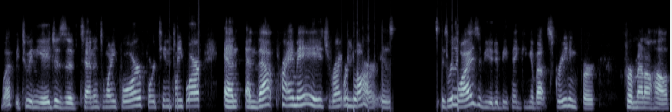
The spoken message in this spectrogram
what between the ages of 10 and 24 14 and 24 and and that prime age right where you are is is really wise of you to be thinking about screening for for mental health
